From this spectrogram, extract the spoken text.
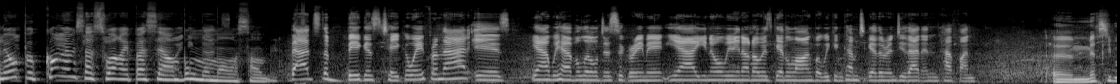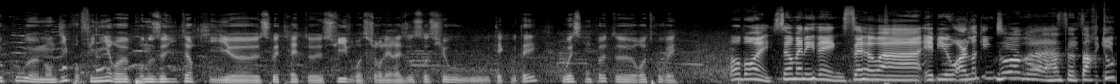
mais on peut quand même s'asseoir et passer un bon moment ensemble. That's the biggest takeaway from that is, yeah, we have a little disagreement. Yeah, you know, we may not always get along, but we can come together and do that and have fun. Euh, merci beaucoup euh, Mandy. Pour finir, euh, pour nos auditeurs qui souhaiteraient te suivre sur les réseaux sociaux ou t'écouter, où est-ce qu'on peut te retrouver? Oh boy, so many things. So uh, if you are looking to Bon, bah, uh, un peu partout.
